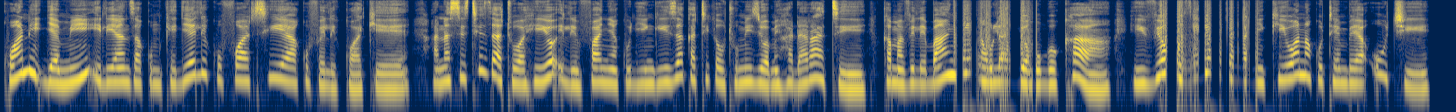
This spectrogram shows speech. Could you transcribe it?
kwani jamii ilianza kumkejeli kufuatia kufeli kwake. Anasisitiza hatua hiyo ilimfanya kujiingiza katika utumizi wa mihadarati kama vile bangi na ulaji wa mugoka, hivyo kuzidi kuchanganyikiwa na kutembea uchi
